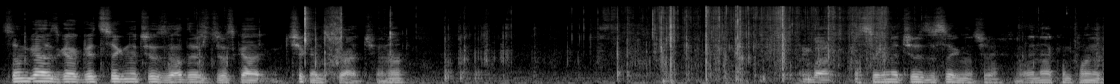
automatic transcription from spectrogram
Some guys got good signatures, others just got chicken scratch, you know? But a signature is a signature. They're not complaining.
